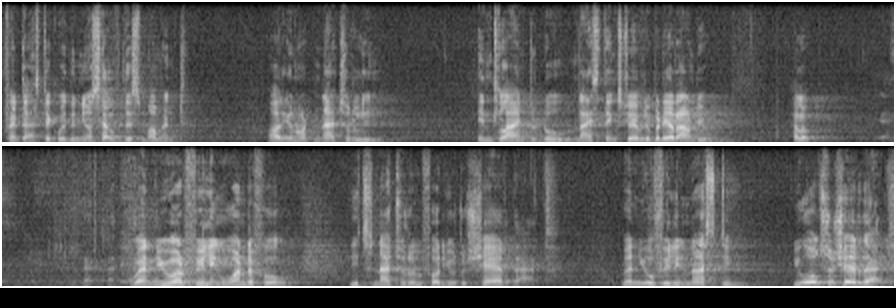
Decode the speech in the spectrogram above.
fantastic within yourself this moment, are you not naturally inclined to do nice things to everybody around you? Hello? Yes. when you are feeling wonderful, it's natural for you to share that. When you're feeling nasty, you also share that.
